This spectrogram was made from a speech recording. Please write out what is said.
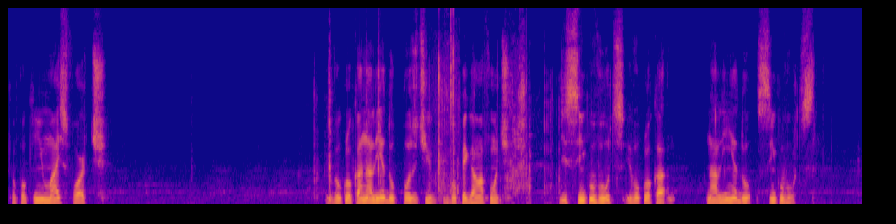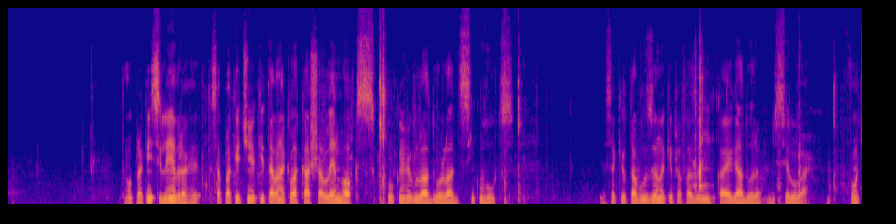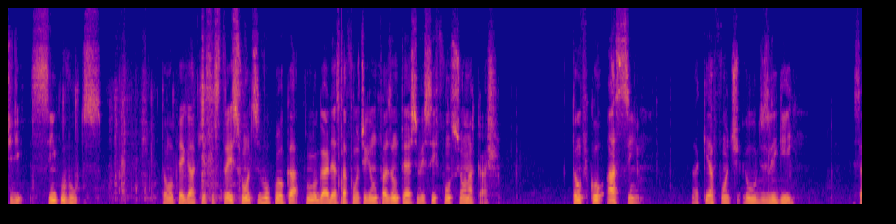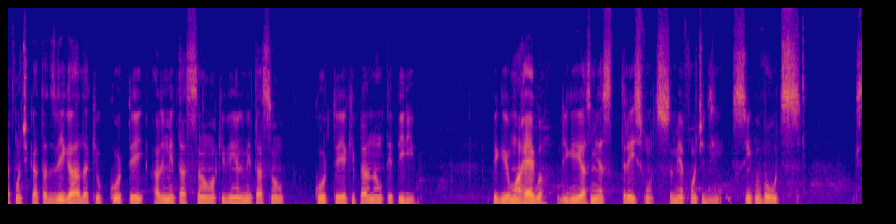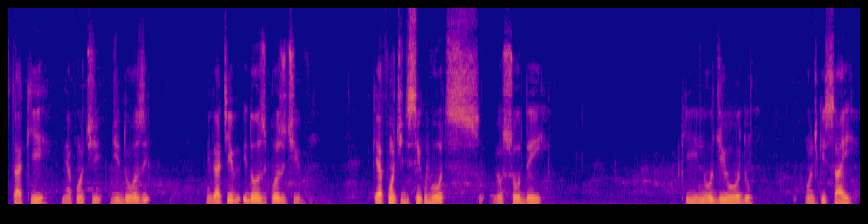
Que é um pouquinho mais forte. E vou colocar na linha do positivo. Vou pegar uma fonte de 5 volts e vou colocar na linha do 5 volts. Então, para quem se lembra, essa plaquetinha aqui estava naquela caixa Lennox, que coloquei um regulador lá de 5 volts. Essa aqui eu estava usando aqui para fazer um carregador de celular. Fonte de 5 volts. Então vou pegar aqui essas três fontes e vou colocar no lugar desta fonte aqui. Vamos fazer um teste, ver se funciona a caixa. Então ficou assim. Aqui a fonte eu desliguei. Essa fonte aqui está desligada. Aqui eu cortei a alimentação. Aqui vem a alimentação cortei aqui para não ter perigo. Peguei uma régua, liguei as minhas três fontes. A minha fonte de 5 volts, que está aqui, minha fonte de 12 negativo e 12 positivo. Aqui é a fonte de 5 volts, eu soldei aqui no diodo, onde que sai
